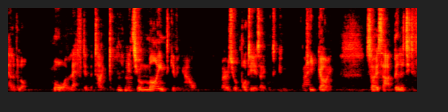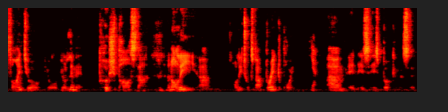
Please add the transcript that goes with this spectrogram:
hell of a lot more left in the tank. Mhm. It's your mind giving out, whereas your body is able to con- Right. keep going. So it's that ability to find your your, your limit, push past that. Mhm. And Ollie um, Ollie talks about breakpoint Yeah. um, in his, his book and that's the name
